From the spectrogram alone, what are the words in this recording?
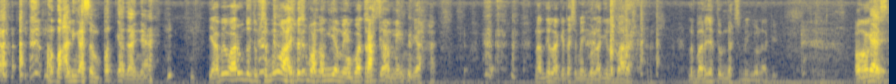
Bapak Ali nggak sempet katanya. Ya, tapi warung tutup semua ya semua. Emang iya, men. Mau gua traktir. Susah, men. Ya. Nantilah kita seminggu lagi lebaran. Lebarannya tunda seminggu lagi. Oke Oke. guys.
